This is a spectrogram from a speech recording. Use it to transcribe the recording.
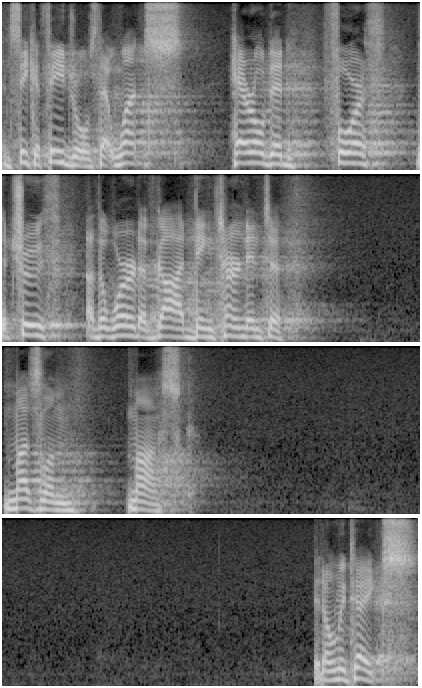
and see cathedrals that once heralded forth the truth of the Word of God being turned into Muslim mosque. It only takes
